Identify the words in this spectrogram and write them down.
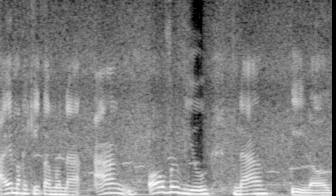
ay makikita mo na ang overview ng ilog.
